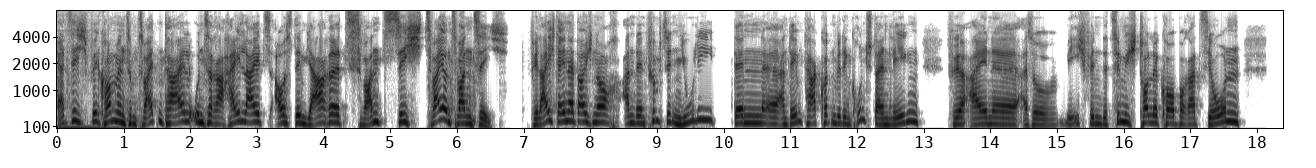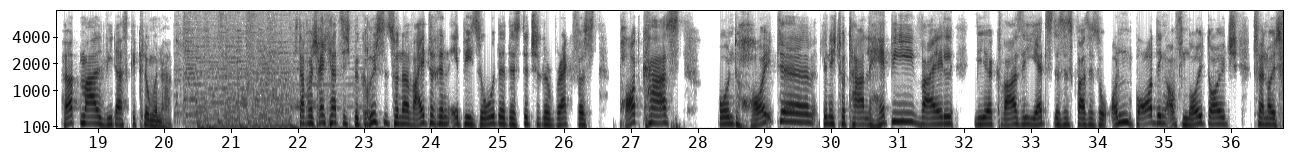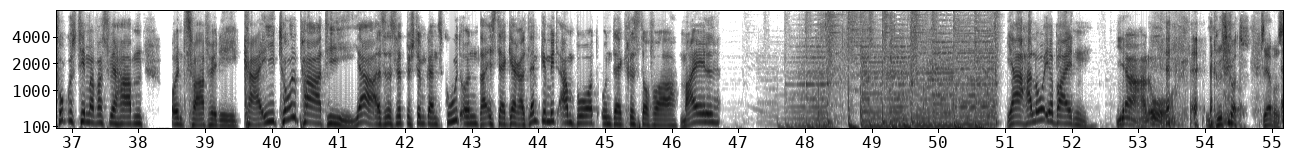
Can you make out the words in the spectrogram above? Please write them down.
Herzlich willkommen zum zweiten Teil unserer Highlights aus dem Jahre 2022. Vielleicht erinnert euch noch an den 15. Juli, denn äh, an dem Tag konnten wir den Grundstein legen für eine, also wie ich finde, ziemlich tolle Kooperation. Hört mal, wie das geklungen hat. Ich darf euch recht herzlich begrüßen zu einer weiteren Episode des Digital Breakfast Podcast. Und heute bin ich total happy, weil wir quasi jetzt, das ist quasi so Onboarding auf Neudeutsch für ein neues Fokusthema, was wir haben. Und zwar für die KI Tool Party. Ja, also das wird bestimmt ganz gut. Und da ist der Gerald Lemke mit an Bord und der Christopher Meil. Ja, hallo ihr beiden. Ja, hallo. Grüß Gott. Servus.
